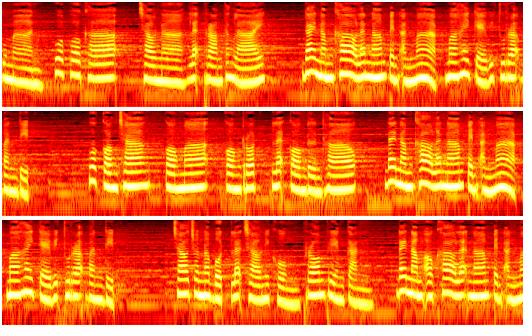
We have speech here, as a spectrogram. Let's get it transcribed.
กุมาร พวกพ่อค้า ชาวนาและพรามทั้งหลาย ได้นำข้าวและน้ำเป็นอันมากมาให้แก่วิทุระบัณฑิต พวกกองช้าง กองม้า กองรถและกองเดินเท้า ได้นำข้าวและน้ำเป็นอันมากมาให้แก่วิทุระบัณฑิต ชาวชนบทและชาวนิคมพร้อมเพรียงกัน ได้นำเอาข้าวและน้ำเป็นอันม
